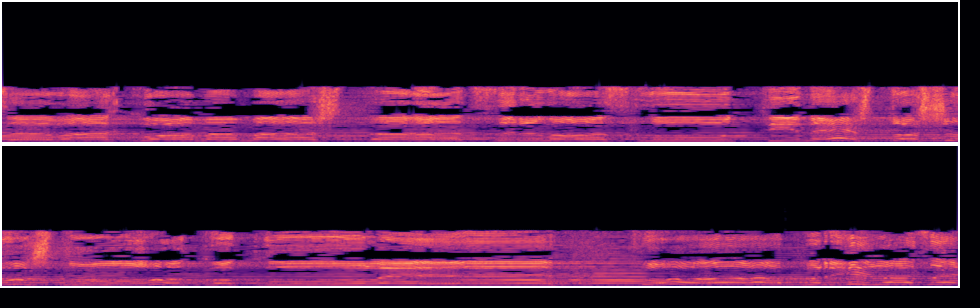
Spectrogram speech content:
Svakom mašta crno sluti nešto šušnu oko kule, to prilaze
